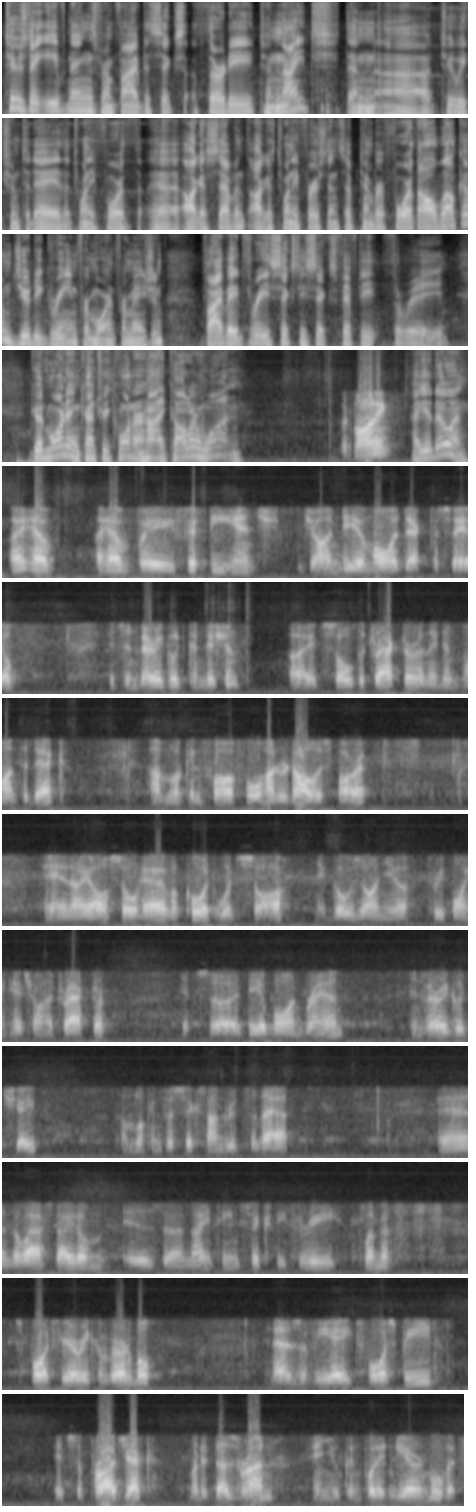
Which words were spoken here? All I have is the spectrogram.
Tuesday evenings from 5 to 6.30 tonight. Then uh, two weeks from today, the 24th, uh, August 7th, August 21st, and September 4th. All welcome. Judy Green for more information. 583-6653. Good morning, Country Corner. Hi, caller one. Good morning. How you doing? I have I have a 50 inch John Deere mower deck for sale. It's in very good condition. I sold the tractor and they didn't want the deck. I'm looking for $400 for it. And I also have a cordwood saw. It goes on your three point hitch on a tractor. It's a Dearborn brand in very good shape. I'm looking for 600 for that. And the last item is a 1963 Plymouth Sport Fury convertible. It has a V8 four-speed. It's a project, but it does run, and you can put it in gear and move it.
